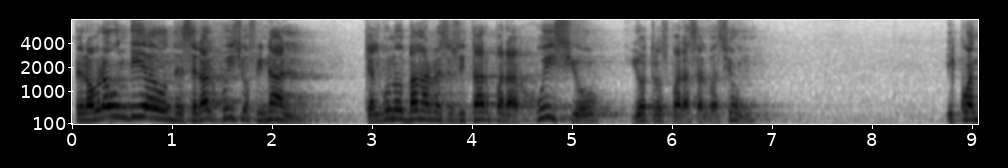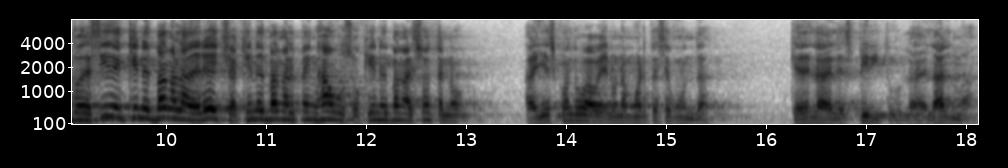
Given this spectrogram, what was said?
Pero habrá un día donde será el juicio final, que algunos van a resucitar para juicio y otros para salvación. Y cuando deciden quiénes van a la derecha, quiénes van al penthouse o quiénes van al sótano, ahí es cuando va a haber una muerte segunda, que es la del espíritu, la del alma,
